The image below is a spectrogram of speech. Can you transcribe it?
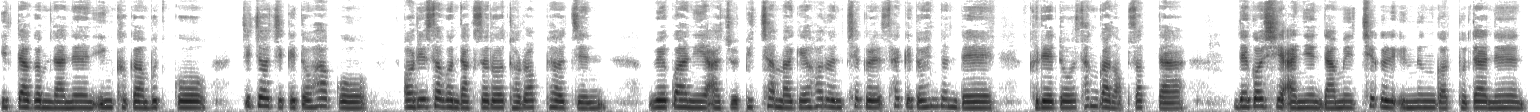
이따금 나는 잉크가 묻고 찢어지기도 하고 어리석은 낙서로 더럽혀진 외관이 아주 비참하게 허른 책을 사기도 했는데 그래도 상관없었다. 내 것이 아닌 남의 책을 읽는 것보다는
